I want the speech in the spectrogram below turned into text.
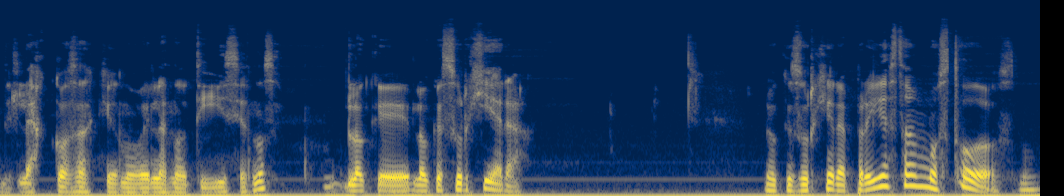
de, las cosas que uno ve en las noticias, no sé, lo que, lo que surgiera. Lo que surgiera, pero ya estábamos todos, ¿no?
